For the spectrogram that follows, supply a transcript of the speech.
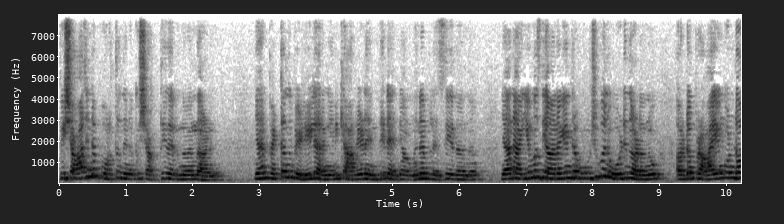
പിശാജിന്റെ പുറത്ത് നിനക്ക് ശക്തി തരുന്നു എന്നാണ്. ഞാൻ പെട്ടെന്ന് വെളിയിൽ ഇറങ്ങി എനിക്ക് അറിയണം എന്തിനാ എന്നെ അങ്ങനെ ബ്ലെസ് ചെയ്തതെന്ന്? ഞാൻ ഐ എം എസ് ധ്യാനകേന്ദ്രം മുഴുവൻ ഓടി നടന്നു. അവരുടെ പ്രായം കൊണ്ടോ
